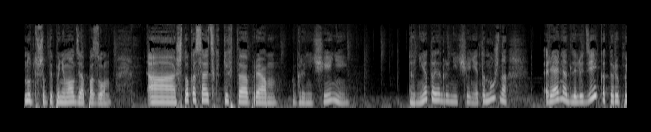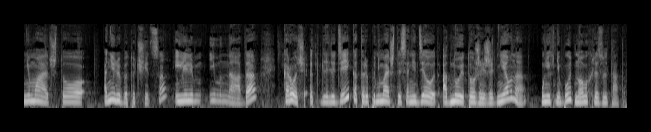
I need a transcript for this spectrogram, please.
Ну, чтобы ты понимал диапазон. А что касается каких-то прям ограничений, да нет ограничений. Это нужно реально для людей, которые понимают, что они любят учиться, или им надо. Короче, это для людей, которые понимают, что если они делают одно и то же ежедневно, у них не будет новых результатов.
